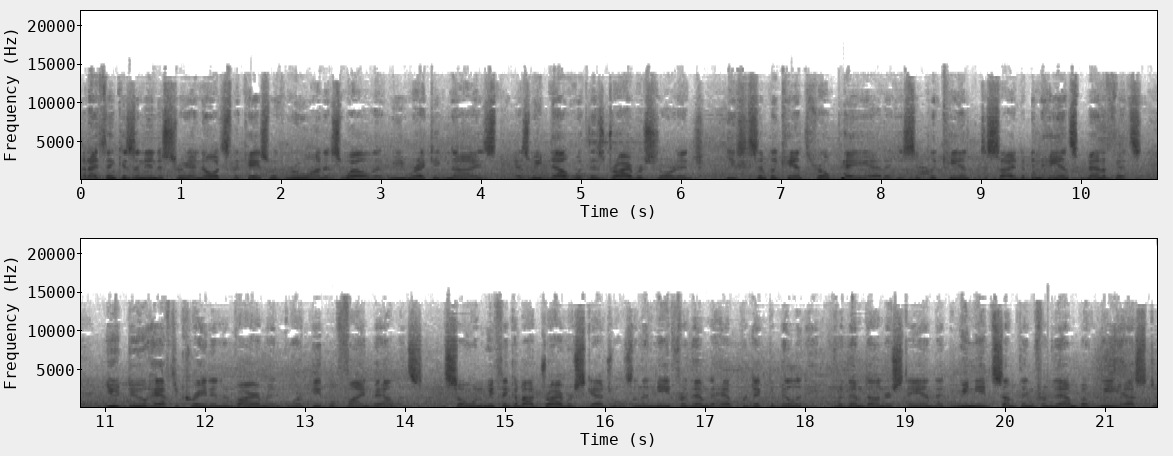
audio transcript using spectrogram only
And I think as an industry, I know it's the case with Ruan as well, that we recognize as we dealt with this driver shortage, you simply can't throw pay at it. You simply can't decide to enhance benefits. You do have to create an environment where people find balance. So when we think about driver schedules and the need for them to have predictability, for them to understand that we need something from them, but we has to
